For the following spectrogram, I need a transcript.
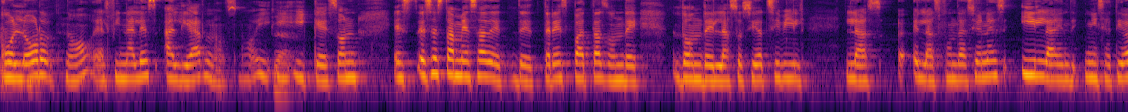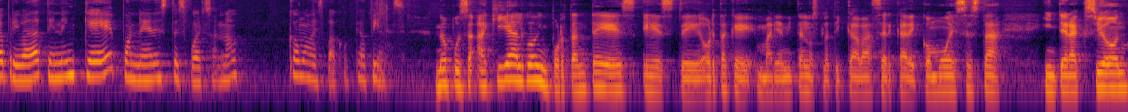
color, ¿no? Al final es aliarnos, ¿no? Y, que son, es, esta mesa de, de, tres patas donde, donde la sociedad civil, las, las fundaciones y la iniciativa privada tienen que poner este esfuerzo, ¿no? ¿Cómo ves, Paco? ¿Qué opinas? No, pues aquí algo importante es, este, ahorita que Marianita nos platicaba acerca de cómo es esta interacción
